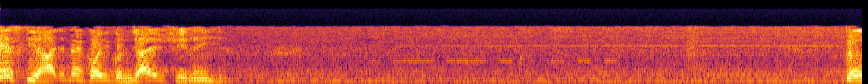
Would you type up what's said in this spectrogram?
اس کی حج میں کوئی گنجائش ہی نہیں ہے تو اس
